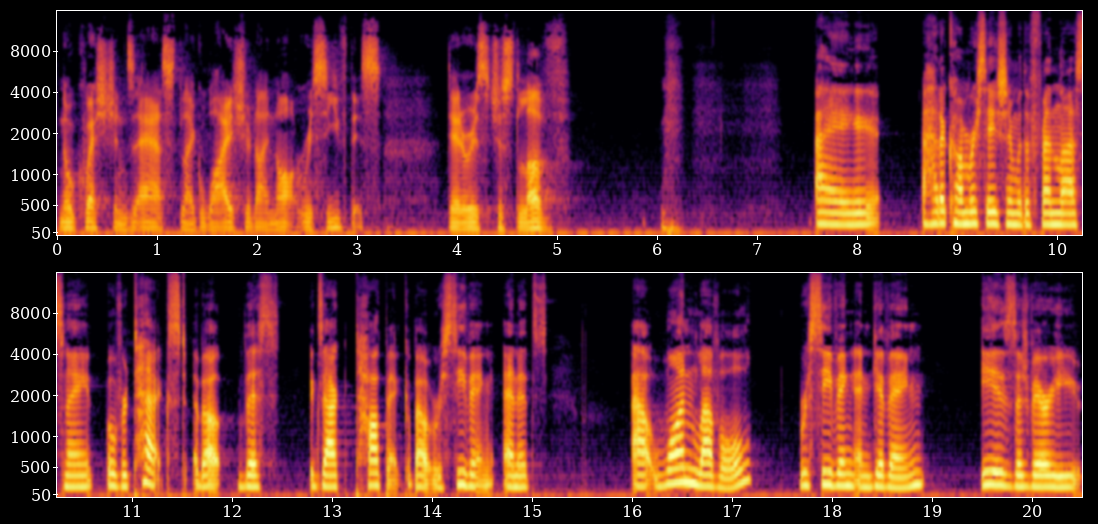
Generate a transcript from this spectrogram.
no questions asked. Like, why should I not receive this? There is just love. I had a conversation with a friend last night over text about this exact topic about receiving. And it's at one level, receiving and giving is a very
